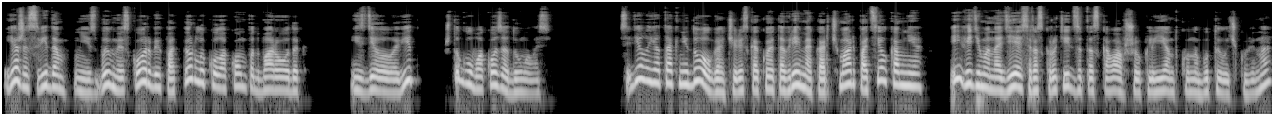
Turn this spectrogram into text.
Я же с видом неизбывной скорби подперла кулаком подбородок и сделала вид, что глубоко задумалась. Сидела я так недолго, через какое-то время корчмарь подсел ко мне и, видимо, надеясь раскрутить затасковавшую клиентку на бутылочку вина,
